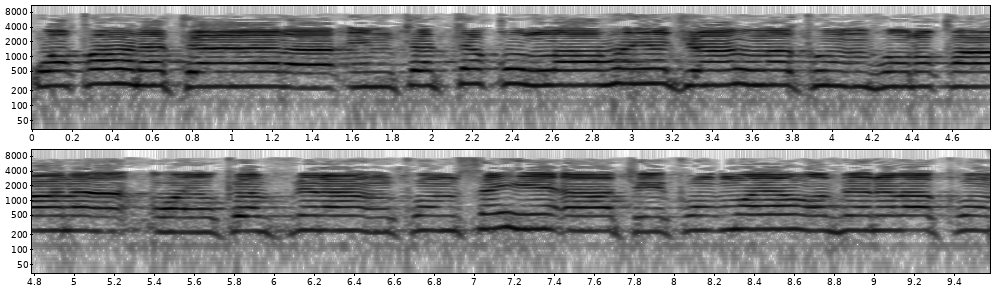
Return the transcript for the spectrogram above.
وقال تعالى إن تتقوا الله يجعل لكم فرقانا ويكفر عنكم سيئاتكم ويغفر لكم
